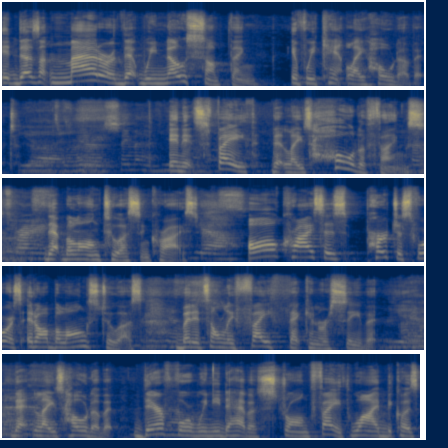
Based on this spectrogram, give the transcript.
It doesn't matter that we know something if we can't lay hold of it. Yes. Amen. And it's faith that lays hold of things right. that belong to us in Christ. Yeah. All Christ has purchased for us, it all belongs to us. But it's only faith that can receive it, that lays hold of it. Therefore, we need to have a strong faith. Why? Because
